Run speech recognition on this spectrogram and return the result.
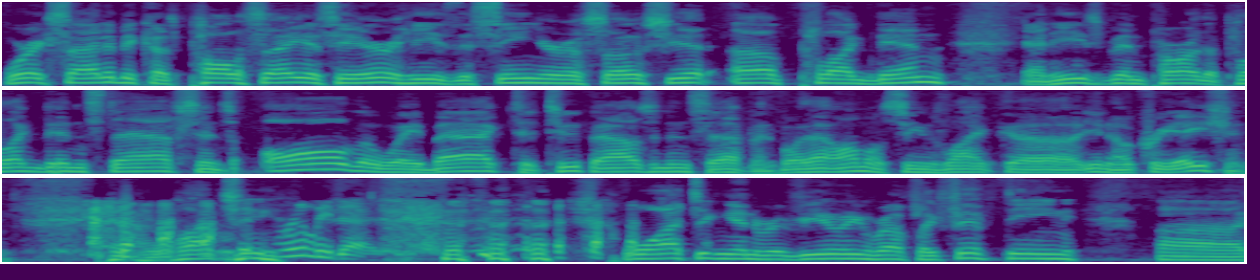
we're excited because Paul Asay is here. He's the senior associate of Plugged In, and he's been part of the Plugged In staff since all the way back to 2007. Boy, that almost seems like uh, you know creation. watching, it really does. watching and reviewing roughly 15 uh,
